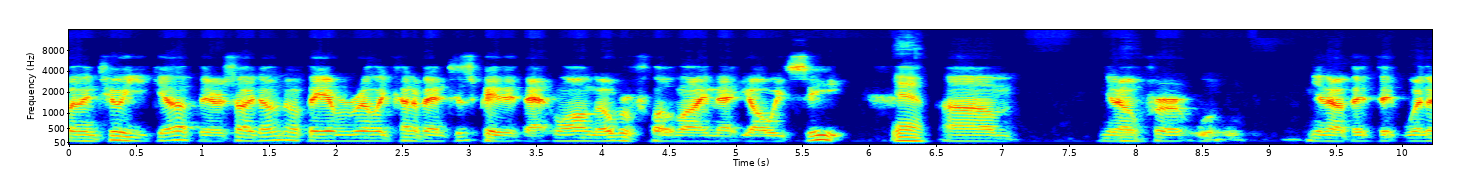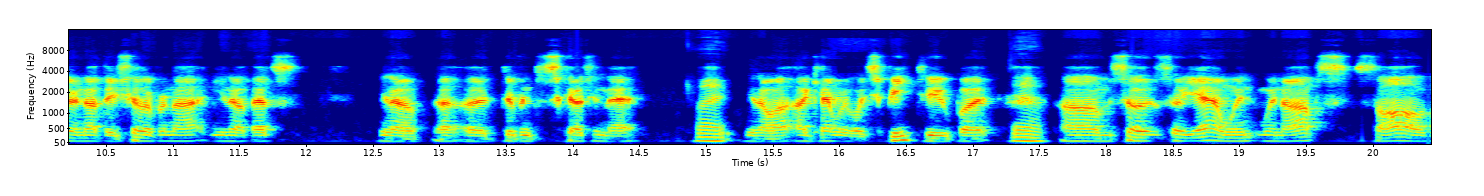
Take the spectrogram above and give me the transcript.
but until you get up there, so I don't know if they ever really kind of anticipated that long overflow line that you always see. Yeah. Um, you know, for you know that, that whether or not they should have or not, you know, that's you know a, a different discussion that Right. you know I, I can't really speak to. But Yeah. um, so so yeah, when when ops saw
